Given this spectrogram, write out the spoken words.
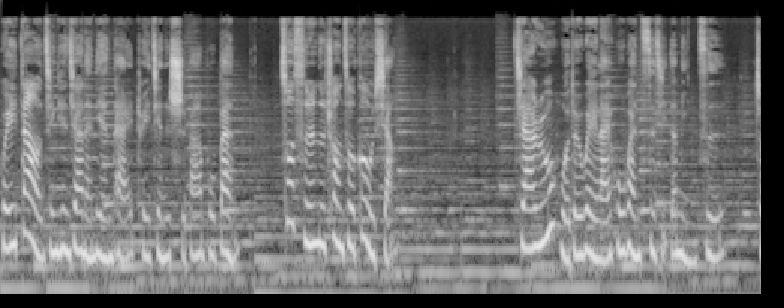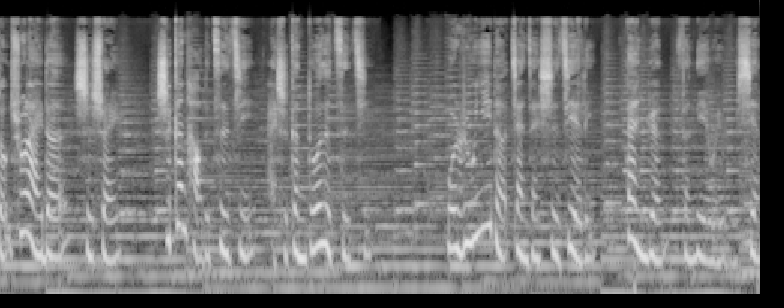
回到今天迦南电台推荐的十八部半，作词人的创作构想。假如我对未来呼唤自己的名字，走出来的是谁？是更好的自己，还是更多的自己？我如一的站在世界里，但愿分裂为无限。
